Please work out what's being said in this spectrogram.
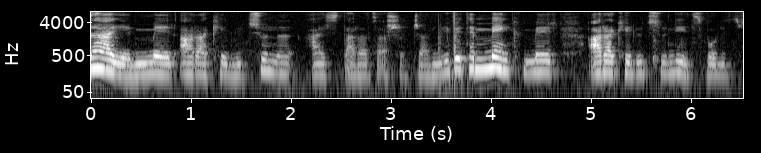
Դա է մեր առաքելությունը այս տարածաշրջանում։ Եվ եթե մենք մեր առաքելությունից, որից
